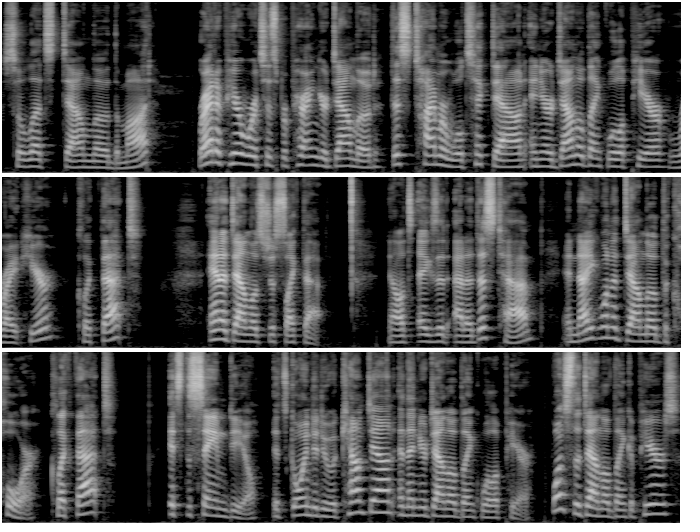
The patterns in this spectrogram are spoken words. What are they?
So let's download the mod. Right up here where it says preparing your download, this timer will tick down and your download link will appear right here. Click that and it downloads just like that. Now let's exit out of this tab, and now you want to download the core. Click that. It's the same deal. It's going to do a countdown, and then your download link will appear. Once the download link appears,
